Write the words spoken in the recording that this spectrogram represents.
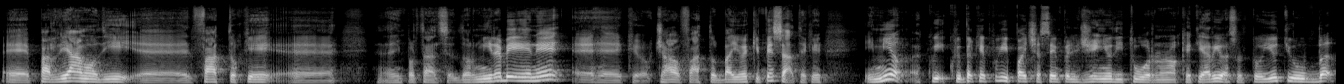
eh, parliamo di eh, fatto che eh, l'importanza del dormire bene, eh, che ho già fatto il biohacking, pensate che il mio, qui, qui, perché qui poi c'è sempre il genio di turno no? che ti arriva sul tuo YouTube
